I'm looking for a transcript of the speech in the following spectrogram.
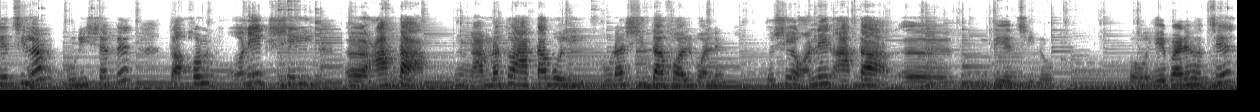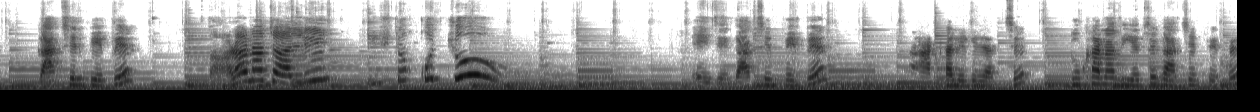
গেছিলাম উড়িষ্যাতে, তখন অনেক সেই আতা আমরা তো আতা বলি, ওরা সীতাফল বলে। তো সে অনেক আতা দিয়েছিল। তো এবারে হচ্ছে গাছের পেঁপে তারা না চাললি ডিস্টার্ব করছ এই যে গাছের পেঁপে আঠা লেগে যাচ্ছে। দুখানা দিয়েছে গাছের পেঁপে।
